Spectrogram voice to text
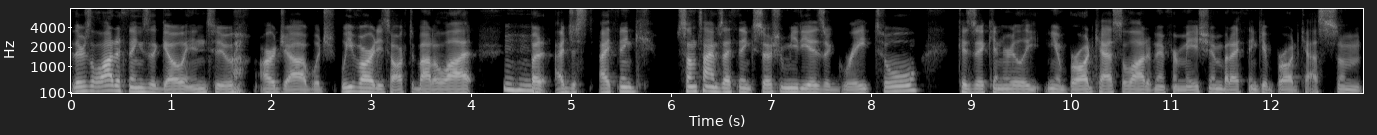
There's a lot of things that go into our job, which we've already talked about a lot Mhm. but I just I think sometimes I think social media is a great tool because it can really you know broadcast a lot of information, but I think it broadcasts some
